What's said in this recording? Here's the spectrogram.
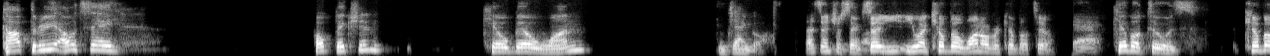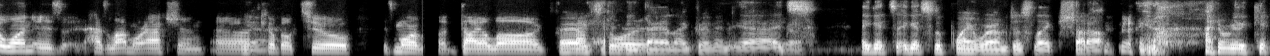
top three, I would say Pulp Fiction, Kill Bill One, and Django. That's interesting. So you, you went Kill Bill One over Kill Bill Two? Yeah, Kill Bill Two was Kill Bill One is has a lot more action. Uh, yeah. Kill Bill Two is more of a dialogue, very story, dialogue driven. Yeah, it's yeah. It gets it gets to the point where I'm just like, shut up. you know, I don't really care.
